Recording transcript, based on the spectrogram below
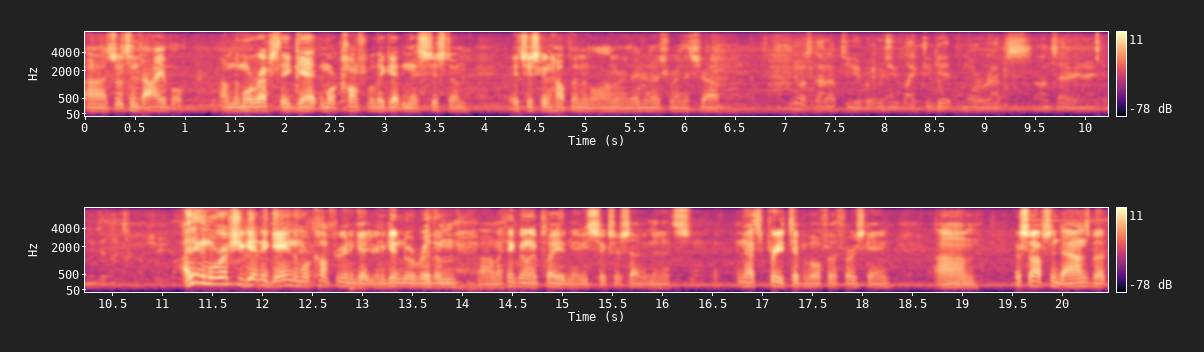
Uh, so it's invaluable. Um, the more reps they get, the more comfortable they get in this system. It's just going to help them in the long run. They're doing a tremendous job. I know it's not up to you, but would you like to get more reps on Saturday night than you did last week? I think the more reps you get in a game, the more comfortable you're going to get. You're going to get into a rhythm. Um, I think we only played maybe six or seven minutes, and that's pretty typical for the first game. Um, there's some ups and downs, but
